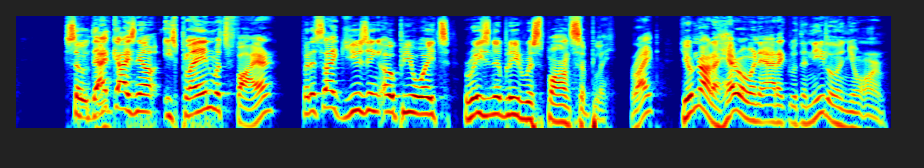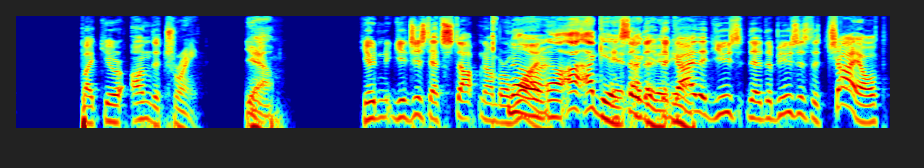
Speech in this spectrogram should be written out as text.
So that guy's now he's playing with fire, but it's like using opioids reasonably responsibly, right? You're not a heroin addict with a needle in your arm, but you're on the train. Yeah. You're you're just at stop number No, one. no, I, I get and it. so I the, get the it. guy yeah. that use that abuses the child,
